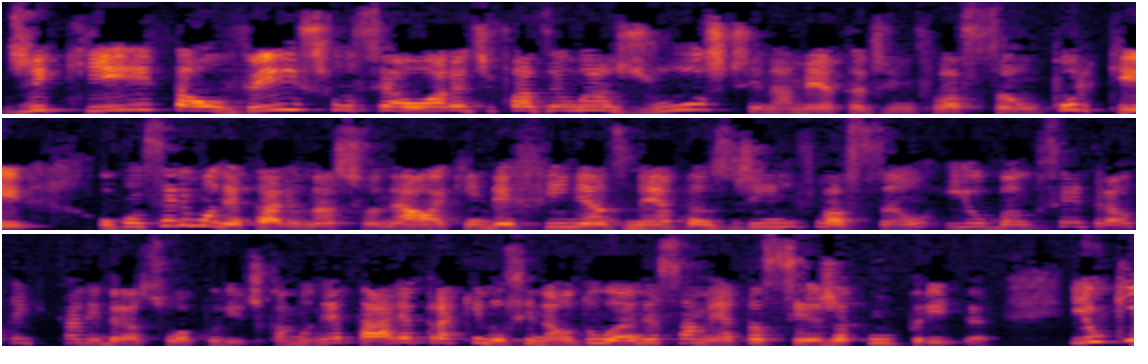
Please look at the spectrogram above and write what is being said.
de que talvez fosse a hora de fazer um ajuste na meta de inflação. Por quê? O Conselho Monetário Nacional é quem define as metas de inflação e o Banco Central tem que calibrar sua política monetária para que no final do ano essa meta seja cumprida. E o que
